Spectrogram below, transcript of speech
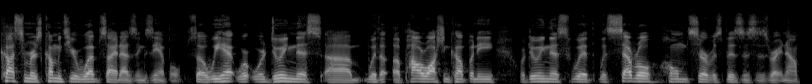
customers coming to your website as an example. So we ha- we're, we're doing this um, with a, a power washing company. We're doing this with, with several home service businesses right now.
